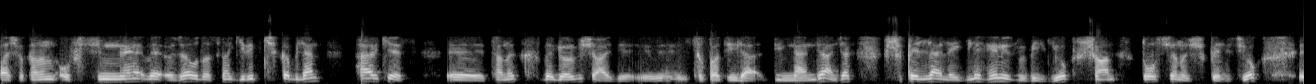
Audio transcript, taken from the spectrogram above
Başbakanın ofisine ve özel odasına girip çıkabilen herkes e, tanık ve görgü şahidi e, sıfatıyla dinlendi ancak şüphelilerle ilgili henüz bir bilgi yok. Şu an dosyanın şüphelisi yok. E,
